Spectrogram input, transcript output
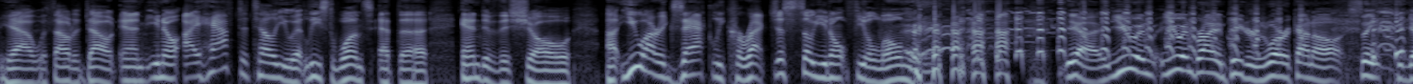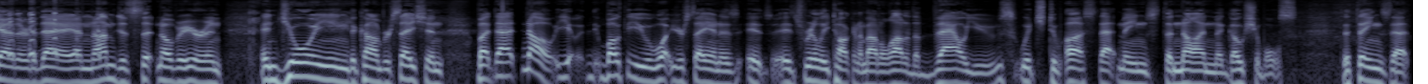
Yeah, without a doubt. And, you know, I have to tell you at least once at the end of this show, uh, you are exactly correct, just so you don't feel lonely. yeah, you and you and Brian Peters were kind of synced together today, and I'm just sitting over here and enjoying the conversation. But that no, you, both of you, what you're saying is it's it's really talking about a lot of the values, which to us that means the non-negotiables. The things that,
